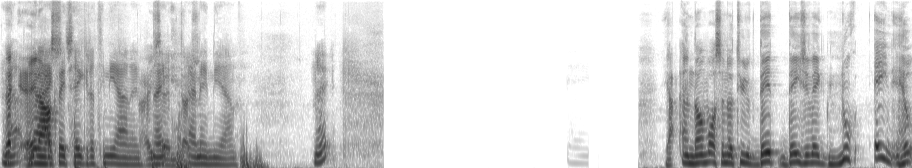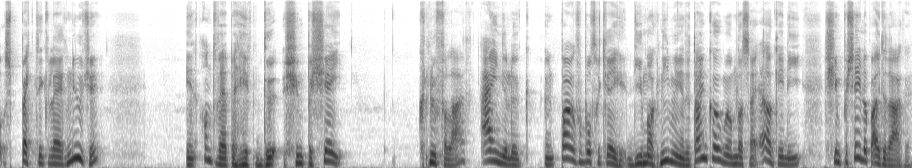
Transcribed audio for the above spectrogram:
Nee, ja, helaas. ik weet zeker dat hij niet aanneemt. Hij nee, hij neemt niet aan. Nee? Ja, en dan was er natuurlijk de- deze week nog één heel spectaculair nieuwtje. In Antwerpen heeft de chimpansee knuffelaar eindelijk een parkverbod gekregen. Die mag niet meer in de tuin komen, omdat zij elke keer die chimpansee loopt uit te dagen.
